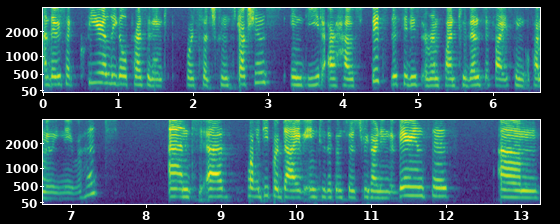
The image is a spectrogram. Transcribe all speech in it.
and there is a clear legal precedent for such constructions. Indeed, our house fits the city's urban plan to densify single-family neighborhoods. And uh, for a deeper dive into the concerns regarding the variances, um,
